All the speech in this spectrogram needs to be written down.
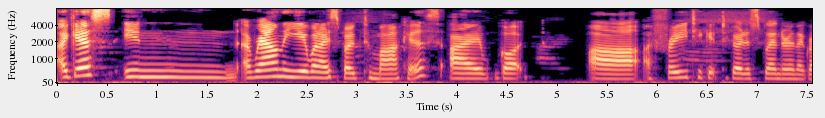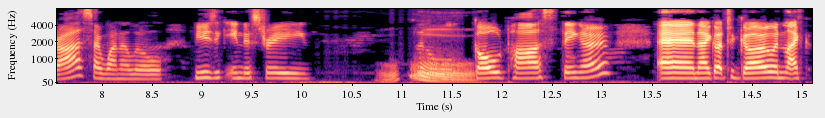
I guess in around the year when I spoke to Marcus, I got uh, a free ticket to go to Splendor in the Grass. I won a little music industry little gold pass thingo, and I got to go and like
